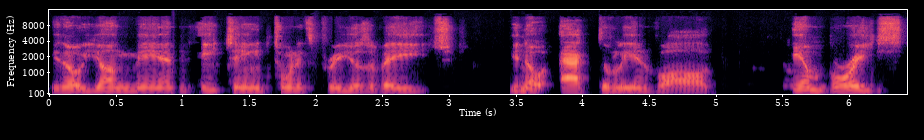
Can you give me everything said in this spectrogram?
you know, young men, 18, 23 years of age, you know, actively involved, embraced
